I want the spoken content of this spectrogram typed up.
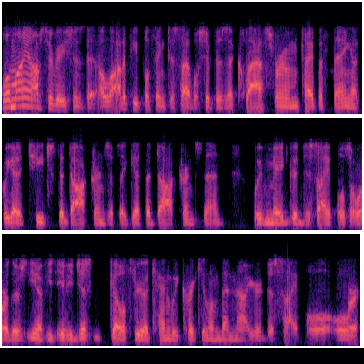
well, my observation is that a lot of people think discipleship is a classroom type of thing. Like we got to teach the doctrines. If they get the doctrines, then we've made good disciples. Or there's, you know, if you if you just go through a ten week curriculum, then now you're a disciple. Or,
